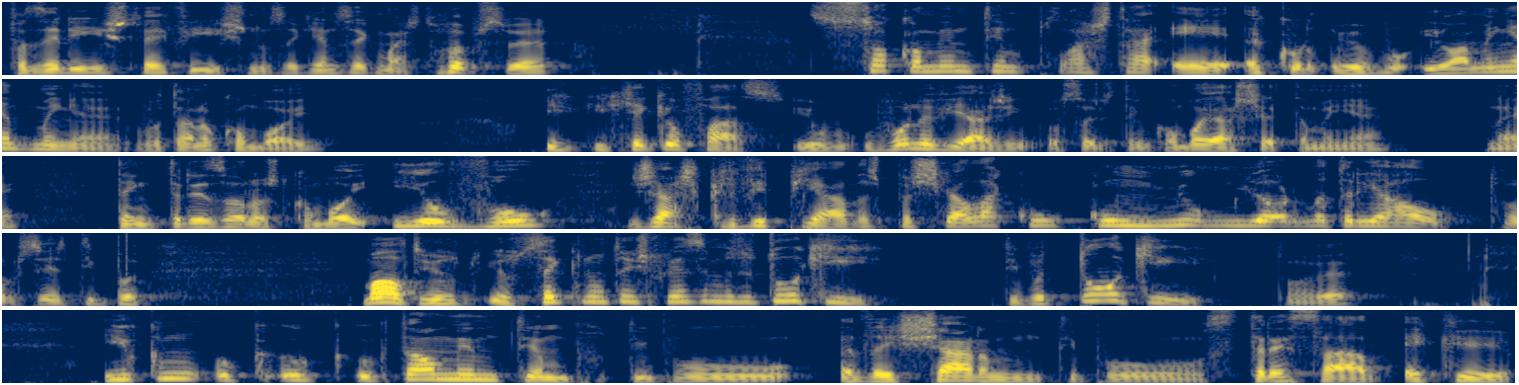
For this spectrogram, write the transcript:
fazer isto é fixe não sei o que não sei o que mais. Estão a perceber? Só que ao mesmo tempo lá está é eu, eu amanhã de manhã vou estar no comboio e o que é que eu faço? Eu vou na viagem ou seja tenho comboio às 7 da manhã né? tenho 3 horas de comboio e eu vou já escrever piadas para chegar lá com, com o meu melhor material. Estão a perceber? Tipo malta eu, eu sei que não tenho experiência mas eu estou aqui. Tipo eu estou aqui. Estão a ver e o que, o, o, o que está ao mesmo tempo, tipo, a deixar-me, tipo, estressado é que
